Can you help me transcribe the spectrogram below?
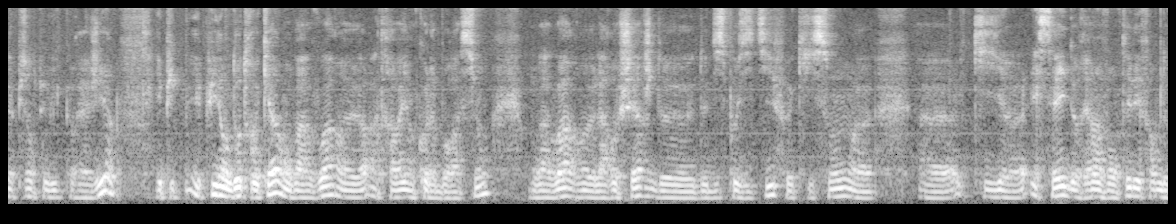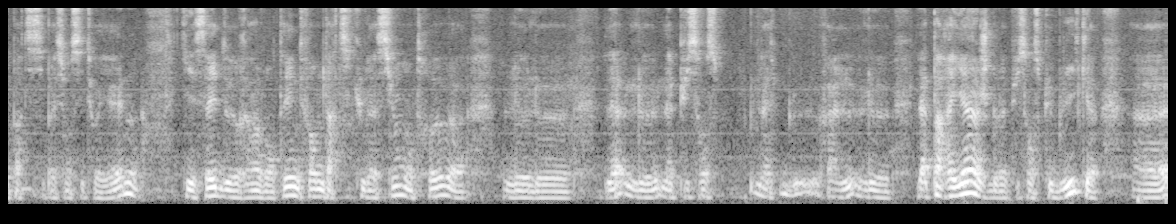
la puissance publique peut réagir. Et puis, et puis dans d'autres cas, on va avoir un travail en collaboration, on va avoir la recherche de, de dispositifs qui sont... qui essayent de réinventer des formes de participation citoyenne, qui essayent de réinventer une forme d'articulation entre le, la, puissance l'appareillage de la puissance publique euh,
